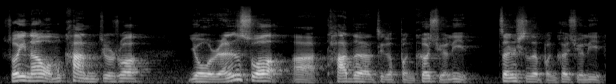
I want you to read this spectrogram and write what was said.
所以呢，我们看就是说。有人说啊，他的这个本科学历，真实的本科学历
